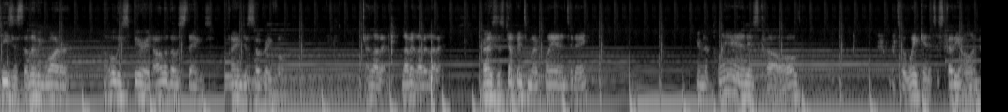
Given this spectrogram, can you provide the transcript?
Jesus, the living water, the Holy Spirit, all of those things. I am just so grateful. I love it. Love it, love it, love it. All right, let's just jump into my plan today. And the plan is called Awaken. It's a study on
